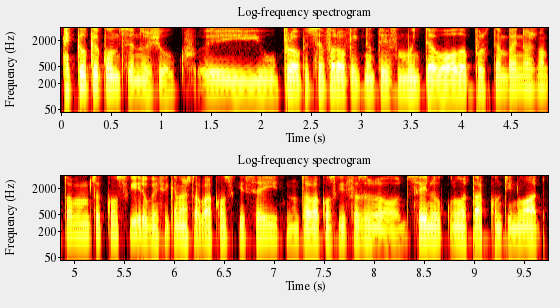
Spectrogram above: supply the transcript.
aquilo que aconteceu no jogo e o próprio Seferovic não teve muita bola porque também nós não estávamos a conseguir, o Benfica não estava a conseguir sair, não estava a conseguir fazer sair no, no ataque continuado.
